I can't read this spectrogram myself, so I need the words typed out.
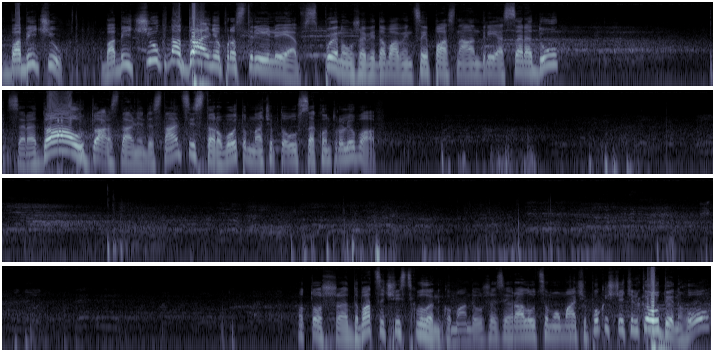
Бабійчук. Бабійчук на дальню прострілює. В спину вже віддавав він цей пас на Андрія Середу. Середа, удар з дальньої дистанції. Старовойтом начебто усе контролював. Отож, 26 хвилин команди вже зіграли у цьому матчі. Поки що тільки один гол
